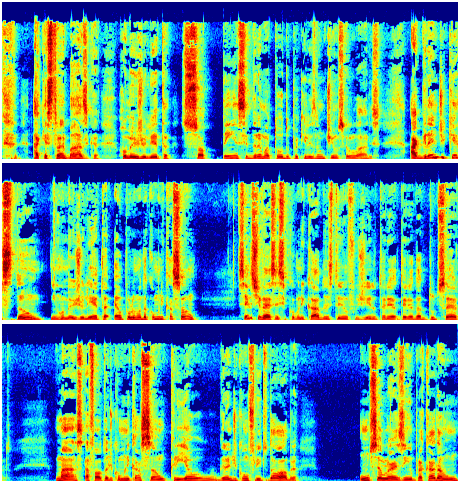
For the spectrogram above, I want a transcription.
a questão é básica. Romeu e Julieta só tem esse drama todo porque eles não tinham celulares. A grande questão em Romeu e Julieta é o problema da comunicação. Se eles tivessem se comunicado, eles teriam fugido, teria, teria dado tudo certo mas a falta de comunicação cria o grande conflito da obra. Um celularzinho para cada um,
